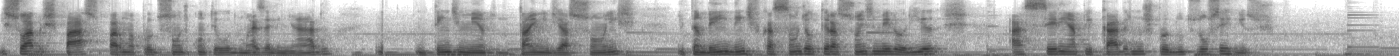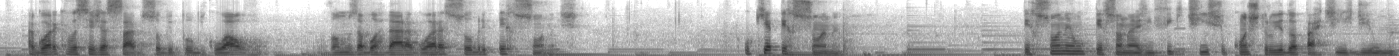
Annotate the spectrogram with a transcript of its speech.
Isso abre espaço para uma produção de conteúdo mais alinhado, entendimento do timing de ações e também identificação de alterações e melhorias a serem aplicadas nos produtos ou serviços. Agora que você já sabe sobre público-alvo, vamos abordar agora sobre personas. O que é persona? Persona é um personagem fictício construído a partir de uma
